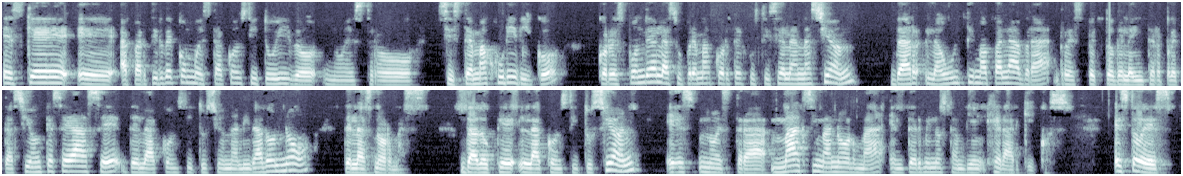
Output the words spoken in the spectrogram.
es que a partir de cómo está constituido nuestro sistema jurídico, corresponde a la Suprema Corte de Justicia de la Nación dar la última palabra respecto de la interpretación que se hace de la constitucionalidad o no de las normas, dado que la Constitución es nuestra máxima norma en términos también jerárquicos. Esto es,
